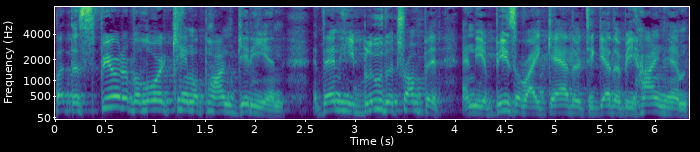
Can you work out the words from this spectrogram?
But the Spirit of the Lord came upon Gideon. Then he blew the trumpet and the Abiezrite gathered together behind him.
